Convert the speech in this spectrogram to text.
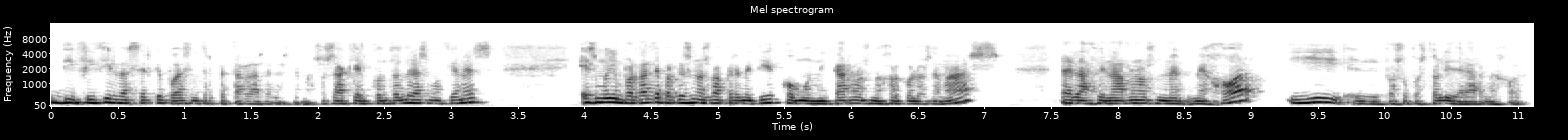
difícil va a ser que puedas interpretar las de las demás. O sea que el control de las emociones es muy importante porque eso nos va a permitir comunicarnos mejor con los demás, relacionarnos mejor y, eh, por supuesto, liderar mejor.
